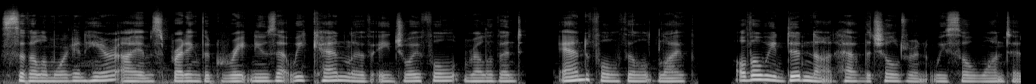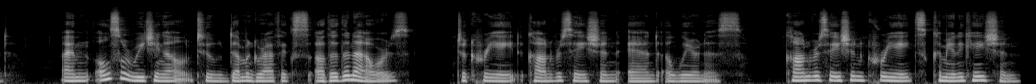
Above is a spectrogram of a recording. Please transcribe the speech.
Savella Morgan here. I am spreading the great news that we can live a joyful, relevant, and fulfilled life, although we did not have the children we so wanted. I'm also reaching out to demographics other than ours to create conversation and awareness. Conversation creates communication,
